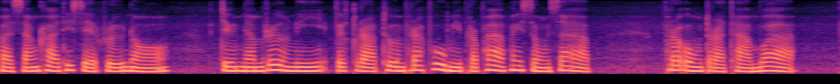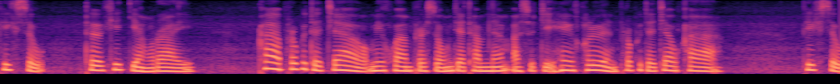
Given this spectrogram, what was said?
บัตสังฆาทิเศษหรือหนอ จึงนำเรื่องนี้ไปกราบทูลพระผู้มีพระภาคให้ทรงทราบพพระองค์ตรัสถามว่า ภิกษุ เธอคิดอย่างไร ข้าพระพุทธเจ้ามีความประสงค์จะทำน้ำอสุจิให้เคลื่อนพระพุทธเจ้าข้าภิกษุ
